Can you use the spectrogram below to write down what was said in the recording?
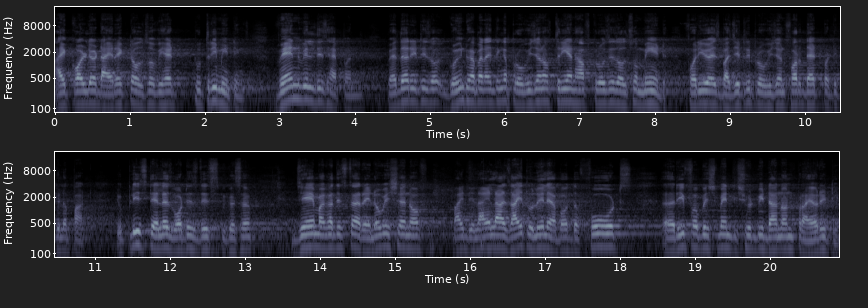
I called your director also, we had two, three meetings. When will this happen? Whether it is going to happen, I think a provision of three and a half crores is also made for you as budgetary provision for that particular part. You please tell us what is this, because sir, जे म्हाका दिसता renovation of by Delilah जायत उलयलें about the forts, uh, refurbishment should be done on priority.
